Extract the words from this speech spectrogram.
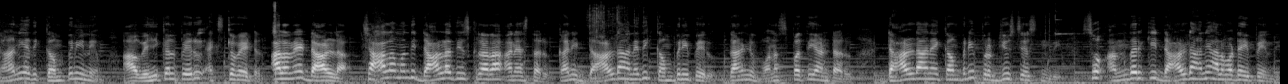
కానీ అది కంపెనీ నేమ్. ఆ వెహికల్ పేరు ఎక్స్కవేటర్. అలానే డాల్డా. చాలా మంది డాల్డా తీసుకురారా అనేస్తారు. కానీ డాల్డా అనేది కంపెనీ పేరు. దానిని వనస్పతి అంటారు. డాల్డా అనే కంపెనీ ప్రొడ్యూస్ చేస్తుంది. సో అందరికీ డాల్డా అని అలవాటు అయిపోయింది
